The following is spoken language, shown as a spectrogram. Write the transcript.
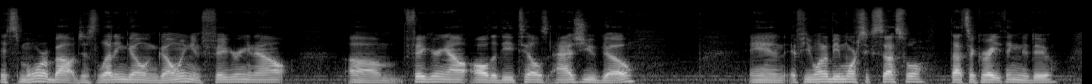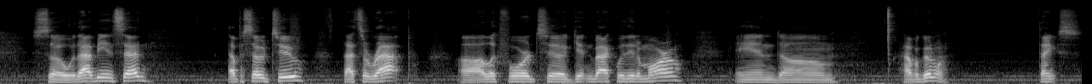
It's more about just letting go and going and figuring out, um, figuring out all the details as you go. And if you want to be more successful, that's a great thing to do. So, with that being said, episode two, that's a wrap. Uh, I look forward to getting back with you tomorrow and um, have a good one. Thanks.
